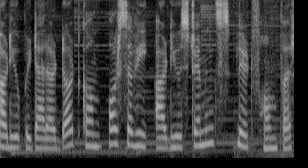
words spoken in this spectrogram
ऑडियो पिटारा डॉट कॉम और सभी ऑडियो स्ट्रीमिंग प्लेटफॉर्म पर।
